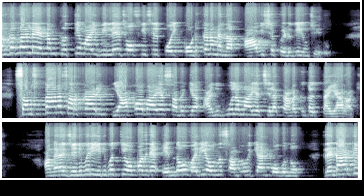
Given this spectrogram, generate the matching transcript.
അംഗങ്ങളുടെ എണ്ണം കൃത്യമായി വില്ലേജ് ഓഫീസിൽ പോയി കൊടുക്കണമെന്ന് ആവശ്യപ്പെടുകയും ചെയ്തു. സംസ്ഥാന സർക്കാരും യാക്കോബായ സഭയ്ക്ക് അനുകൂലമായ ചില കണക്കുകൾ തയ്യാറാക്കി. അങ്ങനെ ജനുവരി ഇരുപത്തി ഒമ്പതിന് എന്തോ വലിയ ഒന്ന് സംഭവിക്കാൻ പോകുന്നു. രണ്ടായിരത്തി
